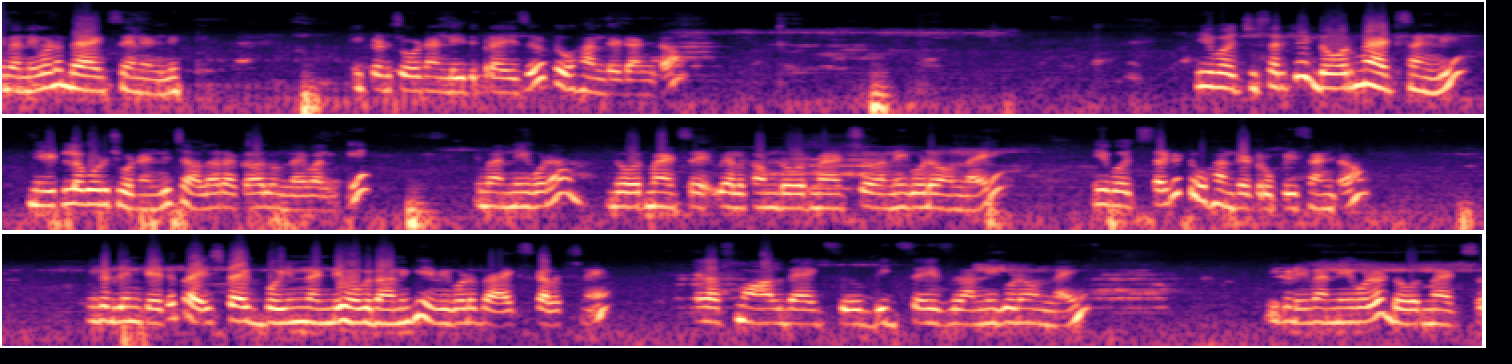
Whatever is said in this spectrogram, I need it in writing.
ఇవన్నీ కూడా బ్యాగ్సేనండి ఇక్కడ చూడండి ఇది ప్రైస్ టూ హండ్రెడ్ అంట. ఇవి వచ్చేసరికి డోర్ మ్యాట్స్ అండి. వీటిలో కూడా చూడండి చాలా రకాలు ఉన్నాయి మనకి. ఇవన్నీ కూడా door mats welcome door mats అన్నీ కూడా ఉన్నాయి. ఇవి వచ్చేసరికి టూ హండ్రెడ్ రూపీస్ అంట. ఇక్కడ దీనికైతే ప్రైస్ ట్యాగ్ పోయిందండి ఒకదానికి. ఇవి కూడా బ్యాగ్స్ కలెక్షనే ఇలా స్మాల్ బ్యాగ్స్ బిగ్ సైజ్ అన్నీ కూడా ఉన్నాయి. ఇక్కడ ఇవన్నీ కూడా డోర్ మ్యాట్స్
